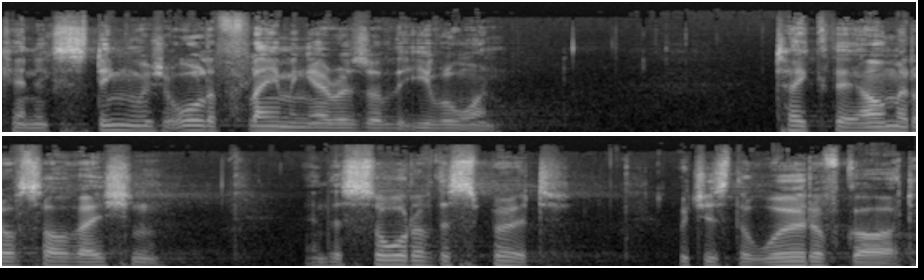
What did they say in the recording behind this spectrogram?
can extinguish all the flaming arrows of the evil one. Take the helmet of salvation and the sword of the Spirit, which is the word of God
